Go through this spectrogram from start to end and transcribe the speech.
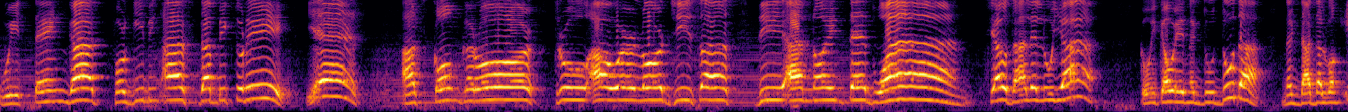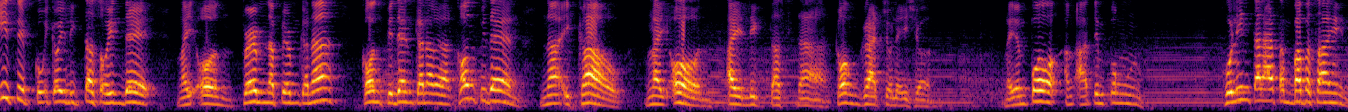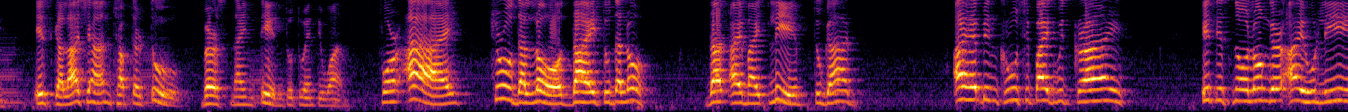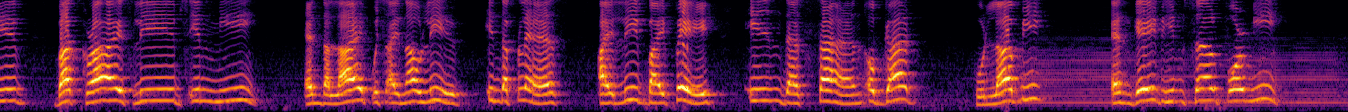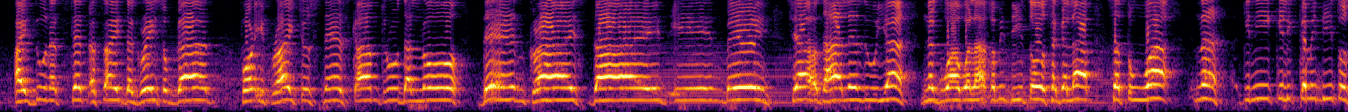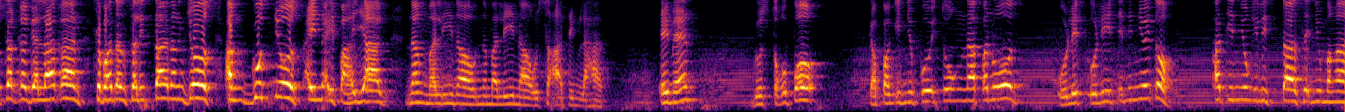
we thank God for giving us the victory. Yes, as conqueror through our Lord Jesus, the Anointed One. Shout hallelujah! Kung ikaw ay nagdududa, nagdadalawang isip kung ikaw ay ligtas o hindi, ngayon, firm na firm ka na, confident ka na, confident na ikaw ngayon ay ligtas na. Congratulations! Ngayon po, ang ating pong huling talatang babasahin is Galatians chapter 2, verse 19 to 21. For I, through the law, died to the law, that I might live to God. I have been crucified with Christ. It is no longer I who live, but Christ lives in me. And the life which I now live in the flesh, I live by faith in the Son of God, who loved me and gave Himself for me. I do not set aside the grace of God, for if righteousness come through the law, then Christ died in vain. Shout hallelujah! Nagwawala kami dito sa galak, sa tuwa, na kinikilig kami dito sa kagalakan sa ang salita ng Diyos. Ang good news ay naipahayag ng malinaw na malinaw sa ating lahat. Amen? Gusto ko po, kapag inyo po itong napanood, ulit-ulitin ninyo ito at inyong ilista sa inyong mga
